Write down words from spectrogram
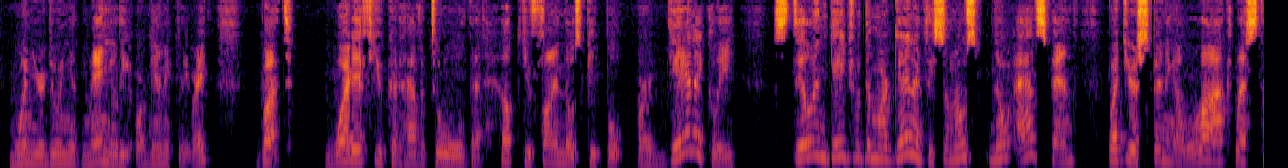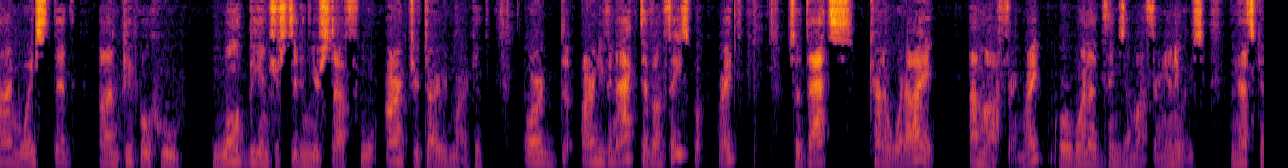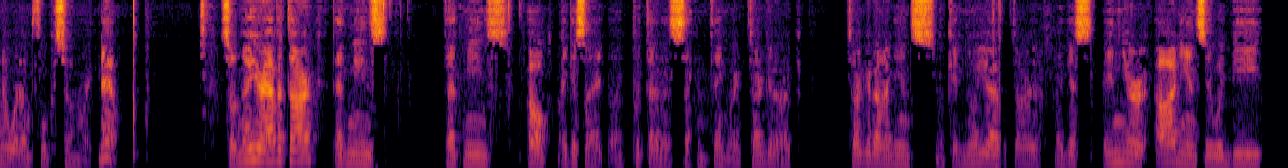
when you're doing it manually organically right? But what if you could have a tool that helped you find those people organically still engage with them organically so no no ad spend but you're spending a lot less time wasted on people who won't be interested in your stuff who aren't your target market or aren't even active on Facebook right? So that's kind of what I I'm offering right? Or one of the things I'm offering anyways and that's kind of what I'm focused on right now. So know your avatar that means that means oh I guess I, I put that as second thing right? Target arc target audience okay know your avatar. I guess in your audience it would be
